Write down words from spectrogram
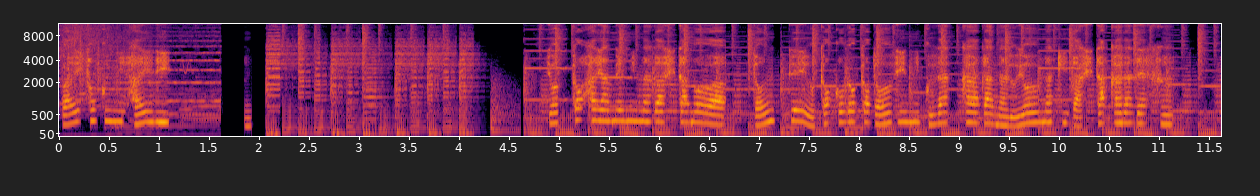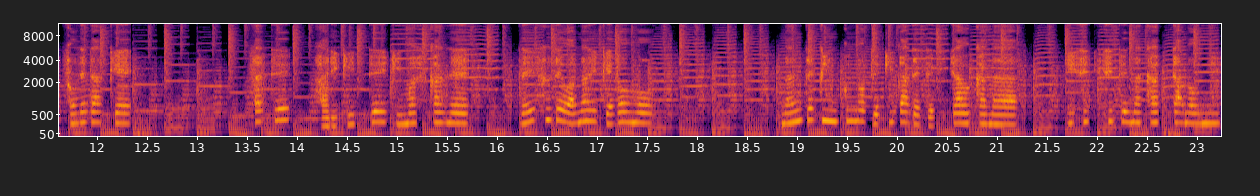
倍速に入り。ちょっと早めに流したのは、ドンっていうところと同時にクラッカーが鳴るような気がしたからです。それだけ。さて、張り切っていきますかね。レースではないけども。なんでピンクの敵が出てきちゃうかな意識してなかったのに。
